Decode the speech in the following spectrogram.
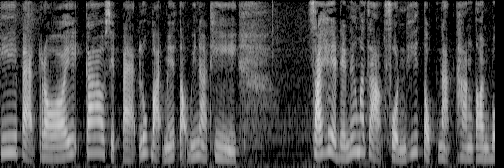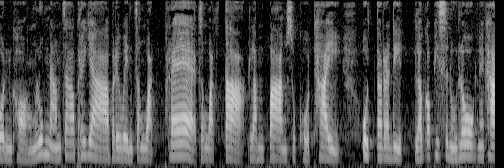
ที่ 898 ลูกบาศก์เมตรต่อวินาที สาเหตุเนี่ยเนื่องมาจากฝนที่ตกหนักทางตอนบนของลุ่มน้ำเจ้าพระยาบริเวณจังหวัดแพร่ จังหวัดตาก ลำปาง สุขโขทัย อุตรดิตถ์แล้วก็พิษณุโลกนะคะ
